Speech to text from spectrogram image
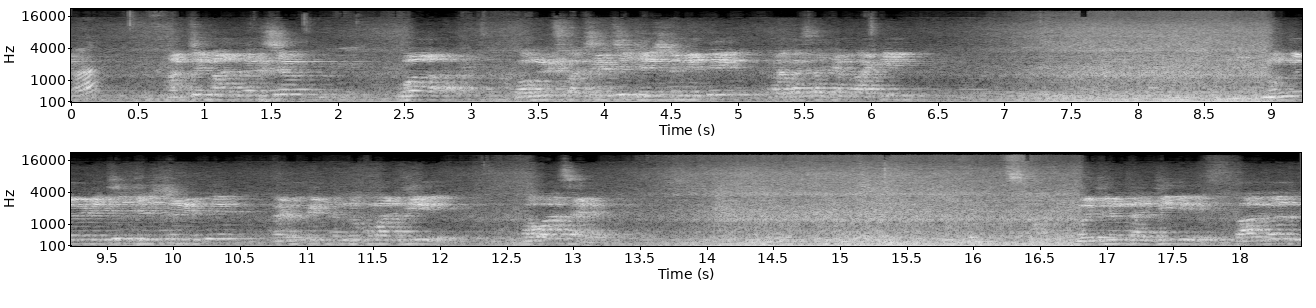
आमचे मार्गदर्शक व काँग्रेस पक्षाचे ज्येष्ठ नेते विकासाच्या पाठी मंगळवेळेचे ज्येष्ठ नेते ऍडव्होकेट नंदकुमारजी पवार साहेब. बजरंगाजी बागल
